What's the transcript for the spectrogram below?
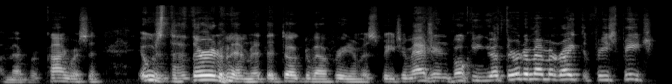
a member of Congress. And it was the Third Amendment that talked about freedom of speech. Imagine invoking your Third Amendment right to free speech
